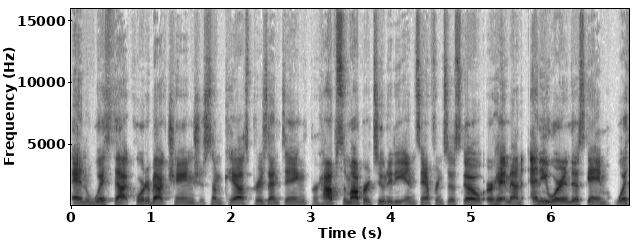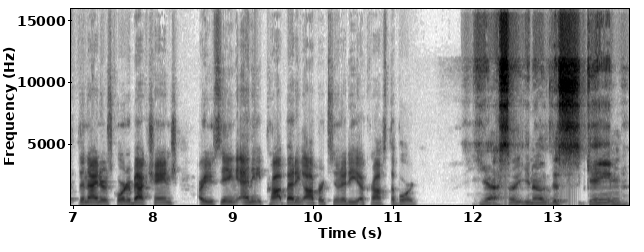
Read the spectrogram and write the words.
And with that quarterback change, some chaos presenting perhaps some opportunity in San Francisco or Hitman anywhere in this game with the Niners quarterback change. Are you seeing any prop betting opportunity across the board? Yeah. So, you know, this game,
